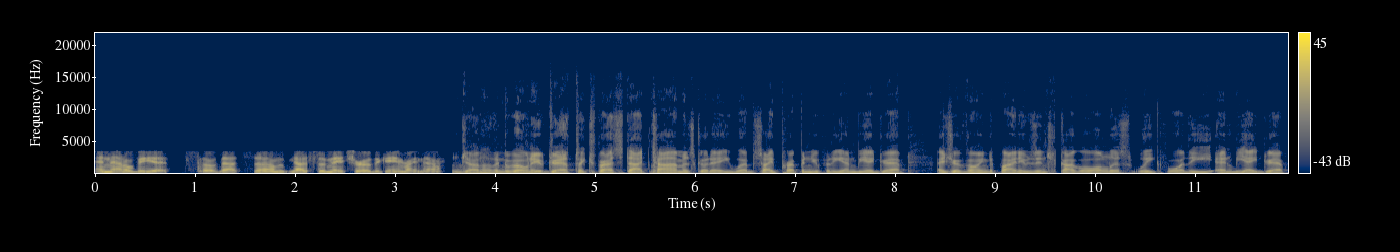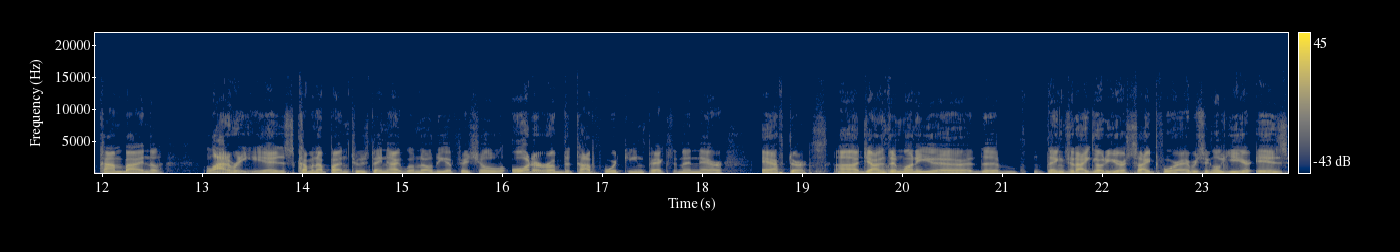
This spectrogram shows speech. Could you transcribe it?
and that'll be it. So that's um, that's the nature of the game right now. Jonathan Givony of DraftExpress.com has good a website prepping you for the NBA draft. As you're going to find, he was in Chicago all this week for the NBA draft combine. The lottery is coming up on Tuesday night. We'll know the official order of the top 14 picks, and then thereafter. Uh, Jonathan, one of you, uh, the things that I go to your site for every single year is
